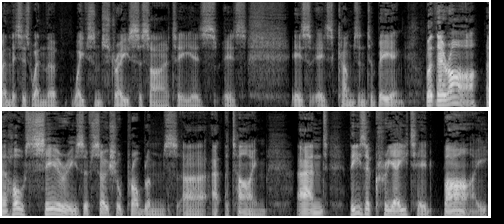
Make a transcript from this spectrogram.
and this is when the Waifs and Strays Society is is is is comes into being. But there are a whole series of social problems uh, at the time, and these are created by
